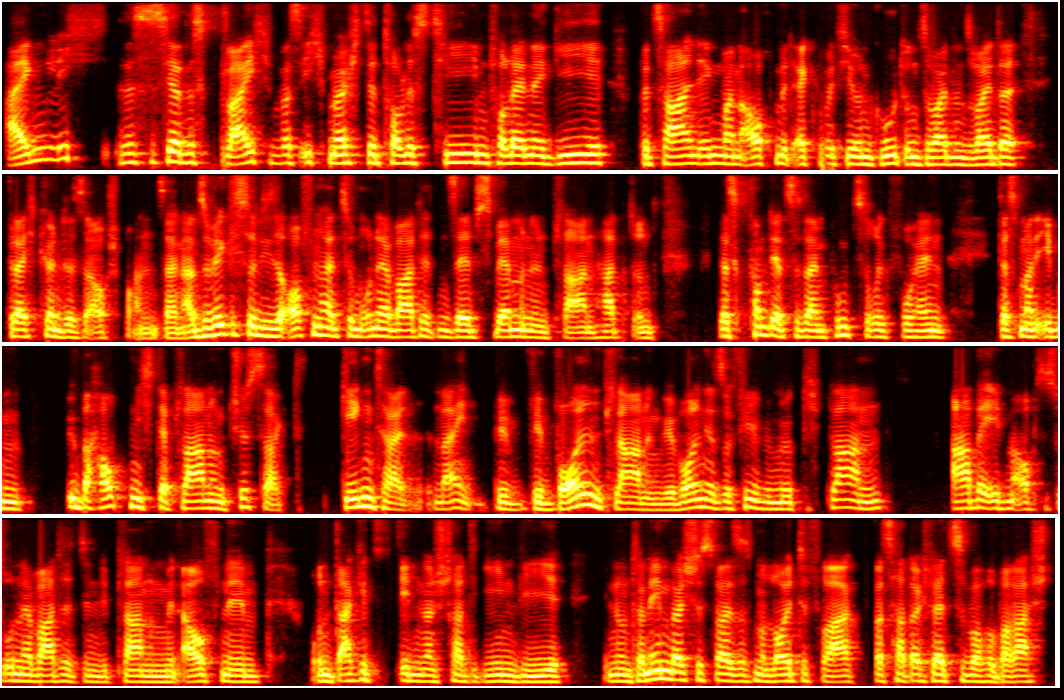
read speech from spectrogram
eigentlich, das ist ja das Gleiche, was ich möchte. Tolles Team, tolle Energie, bezahlen irgendwann auch mit Equity und gut und so weiter und so weiter. Vielleicht könnte es auch spannend sein. Also wirklich so diese Offenheit zum Unerwarteten, selbst wenn man einen Plan hat. Und das kommt ja zu deinem Punkt zurück vorhin, dass man eben überhaupt nicht der Planung Tschüss sagt. Gegenteil, nein, wir, wir wollen Planung, wir wollen ja so viel wie möglich planen, aber eben auch das Unerwartete in die Planung mit aufnehmen. Und da gibt es eben dann Strategien wie in Unternehmen beispielsweise, dass man Leute fragt, was hat euch letzte Woche überrascht?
